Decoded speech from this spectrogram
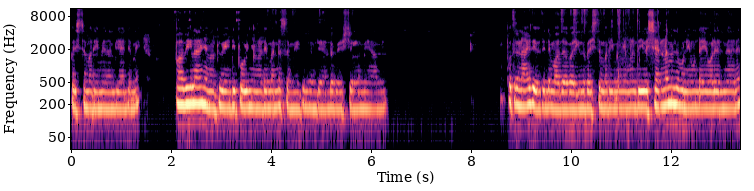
പരിശുദ്ധ മറിയമ്മേ തമ്പുരാന്റെ അമ്മേ. ഭാവികളായ ഞങ്ങൾക്ക് വേണ്ടി ഇപ്പോഴും ഞങ്ങളുടെ മരണസമയത്തും തമ്പുരാനുടെ അപേക്ഷിച്ചുള്ളമേ ആമേ പുത്രനായ ദൈവത്തിന്റെ മാതാവായിരിക്കുന്ന പരിശുദ്ധ മറിയുമ്പോൾ ഞങ്ങൾ ദൈവശരണം എന്ന പുണ്യമുണ്ടായി വളരുന്നതിന്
